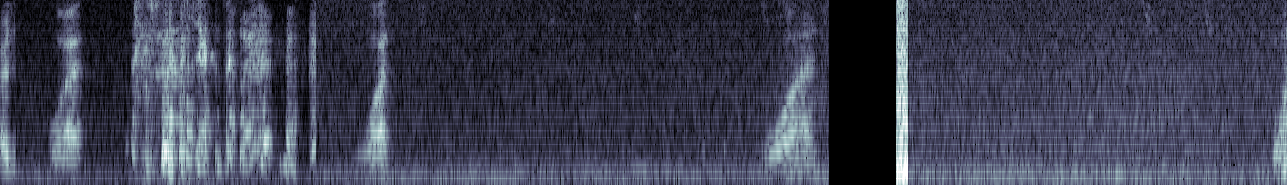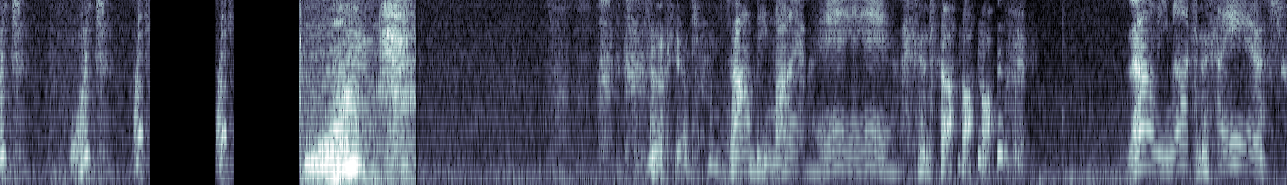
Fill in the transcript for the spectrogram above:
Just- What? I can't do it. What? What? What? What? Okay, I'm done. Zombie my hands. no. Zombie my hands.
